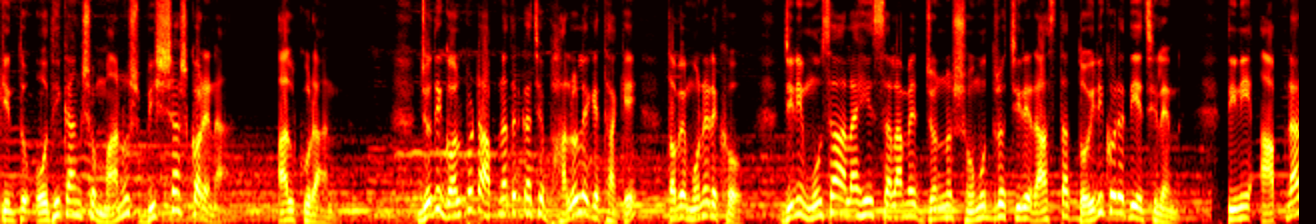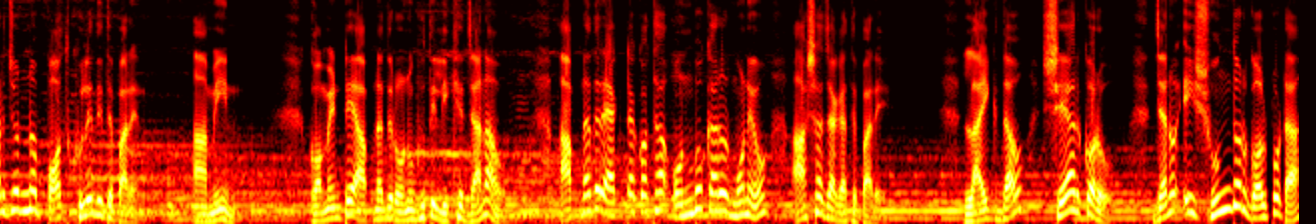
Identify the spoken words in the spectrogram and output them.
কিন্তু অধিকাংশ মানুষ বিশ্বাস করে না। আল কুরআন যদি গল্পটা আপনাদের কাছে ভালো লেগে থাকে, তবে মনে রেখো, যিনি মুসা আলাহিস সালামের জন্য সমুদ্র চিরে রাস্তা তৈরি করে দিয়েছিলেন, তিনি আপনার জন্য পথ খুলে দিতে পারেন। আমিন। কমেন্টে আপনাদের অনুভূতি লিখে জানাও। আপনাদের একটা কথা অন্য কারোর মনেও আশা জাগাতে পারে। লাইক দাও, শেয়ার করো, যেন এই সুন্দর গল্পটা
